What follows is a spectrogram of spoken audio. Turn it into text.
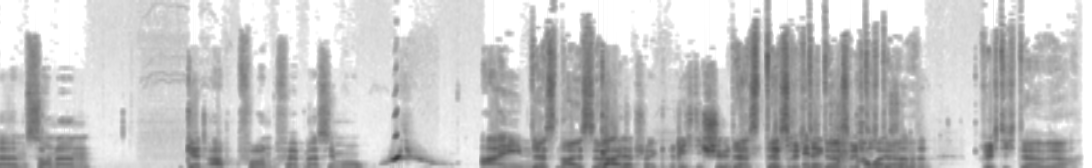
Ähm, sondern Get Up von Fab Massimo. ein Der ist nice, ja. geiler Track. Richtig schön. Der ist, der ist richtig, der ist richtig Power ist da derbe. drin. Richtig derbe, ja.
